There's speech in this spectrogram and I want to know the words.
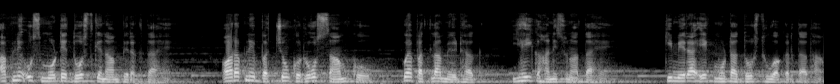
अपने उस मोटे दोस्त के नाम पर रखता है और अपने बच्चों को रोज़ शाम को वह पतला मेढक यही कहानी सुनाता है कि मेरा एक मोटा दोस्त हुआ करता था,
